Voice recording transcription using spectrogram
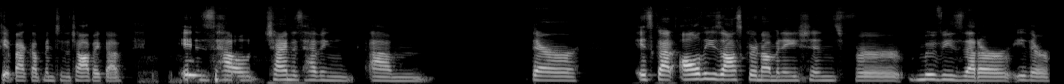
get back up into the topic of is how China's having um, their it's got all these Oscar nominations for movies that are either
